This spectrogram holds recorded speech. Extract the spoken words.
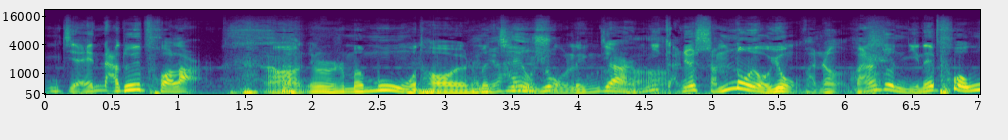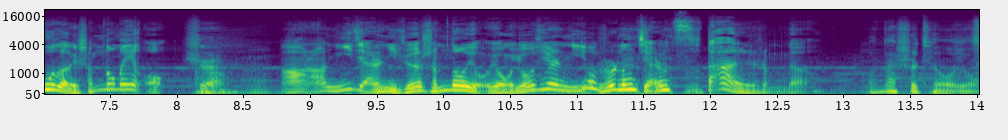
你捡一大堆破烂儿啊，就是什么木头，有什么金属零件什么，啊。你感觉什么都有用，反正反正就你那破屋子里什么都没有是。啊。然后你捡着你觉得什么都有用，尤其是你有时候能捡上子弹什么的。哦，那是挺有用的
